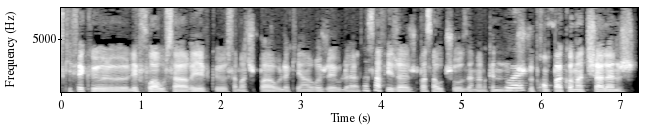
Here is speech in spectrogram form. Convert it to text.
ce qui fait que les fois où ça arrive, que ça ne matche pas, ou là qu'il y a un rejet, ou là, ça fait, je, je passe à autre chose. Hein. Même ouais. Je ne le prends pas comme un challenge,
